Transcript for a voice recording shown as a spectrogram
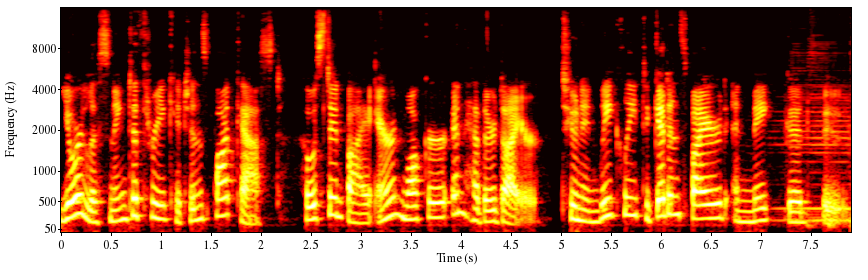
You're listening to Three Kitchens Podcast, hosted by Erin Walker and Heather Dyer. Tune in weekly to get inspired and make good food.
